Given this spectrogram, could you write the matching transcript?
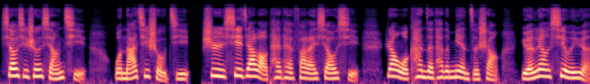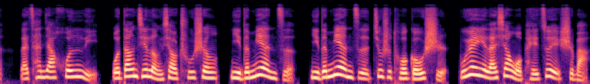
消息声响起，我拿起手机，是谢家老太太发来消息，让我看在她的面子上原谅谢文远来参加婚礼。我当即冷笑出声：“你的面子？”你的面子就是坨狗屎，不愿意来向我赔罪是吧？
